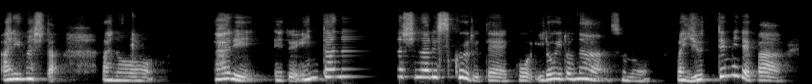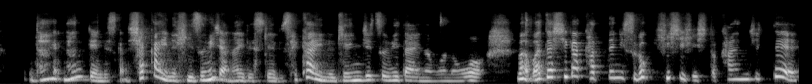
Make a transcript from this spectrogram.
ありました。あの、やはり、えっ、と、インターナショナルスクールで、こう、いろいろな、その、まあ、言ってみれば、ななんて言うんですかね、社会の歪みじゃないですけど、世界の現実みたいなものを、まあ私が勝手にすごくひしひしと感じて、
